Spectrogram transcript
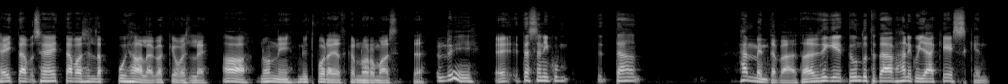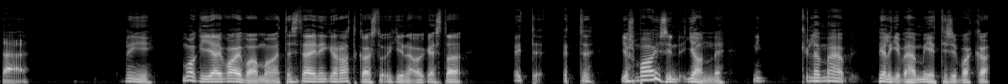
heittää, se heittää vaan siltä pihalle ja kaikki on silleen, aa, no niin, nyt voidaan jatkaa normaalisti. tätä." Niin. E, Tässä niin kuin, tämä on hämmentävää, tai jotenkin tuntuu, että tämä vähän niin kuin jää kesken tämä. Niin. Muakin jäi vaivaamaan, että sitä ei niinkö ratkaistu ikinä oikeastaan. Että, että jos mä olisin Janne, niin kyllä mä vieläkin vähän miettisin, vaikka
